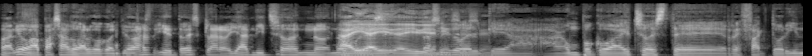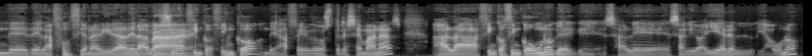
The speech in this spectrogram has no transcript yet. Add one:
¿vale? O ha pasado algo con Yoast y entonces, claro, ya han dicho, no, no ahí, ahí, ha sido el que ha, un poco ha hecho este refactoring de, la funcionalidad de la versión 5.5 de hace dos, tres semanas a la 5.5.1 que, que sale, salió ayer, el día 1,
